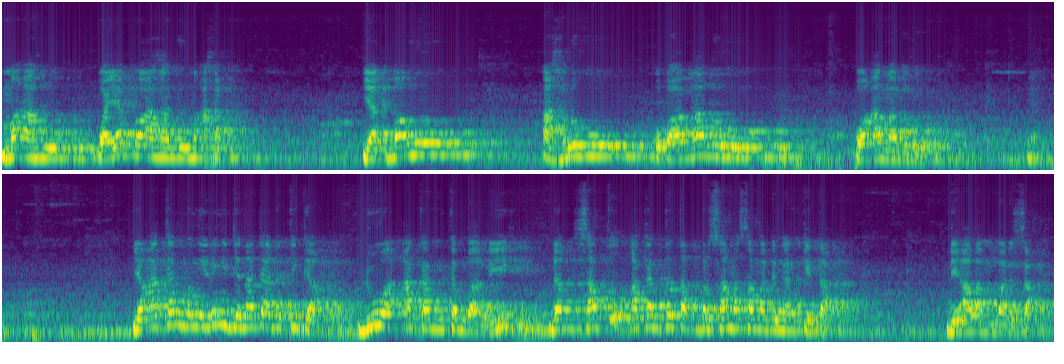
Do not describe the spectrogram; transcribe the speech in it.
ma'ahu wa yabqa ahadu ma'ahad. Yatba'u ahluhu wa amaluhu wa amaluhu. Ya. Yang akan mengiringi jenazah ada tiga. Dua akan kembali dan satu akan tetap bersama-sama dengan kita di alam barzah.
